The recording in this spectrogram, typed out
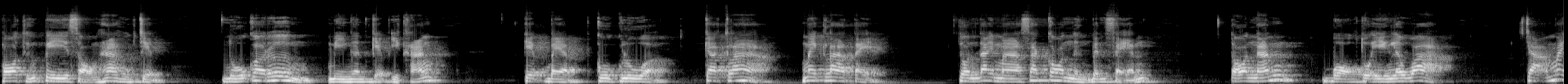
พอถึงปี 2567 หนูก็เริ่มมีเงินเก็บอีกครั้ง เก็บแบบกลัวกลัวกล้ากล้าๆไม่กล้าแตะ จนได้มาสักก้อนหนึ่งเป็นแสน ตอนนั้นบอกตัวเองแล้วว่า จะไม่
